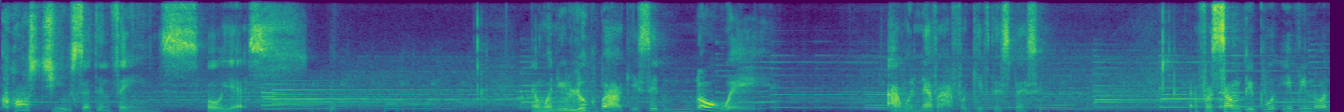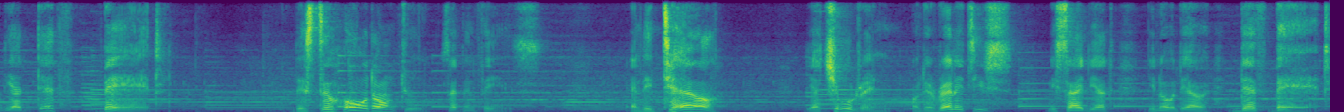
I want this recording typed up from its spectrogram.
cost you certain things. Oh, yes. And when you look back, you say, No way, I will never forgive this person. And for some people, even on their deathbed, they still hold on to certain things. And they tell their children or their relatives beside their, you know, their deathbed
